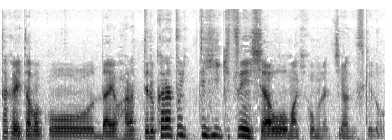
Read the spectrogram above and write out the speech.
高いタバコ代を払ってるからといって非喫煙者を巻き込むのは違うんですけど、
